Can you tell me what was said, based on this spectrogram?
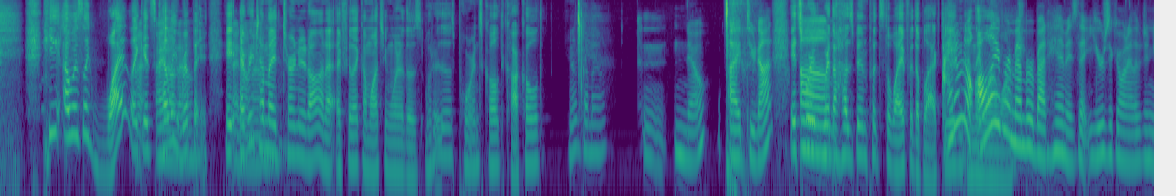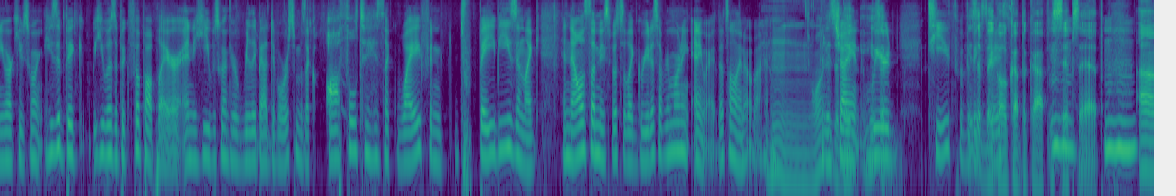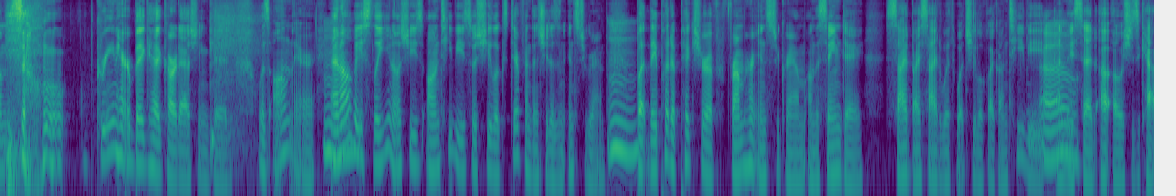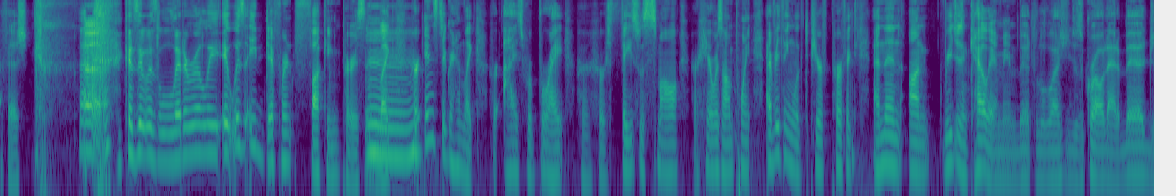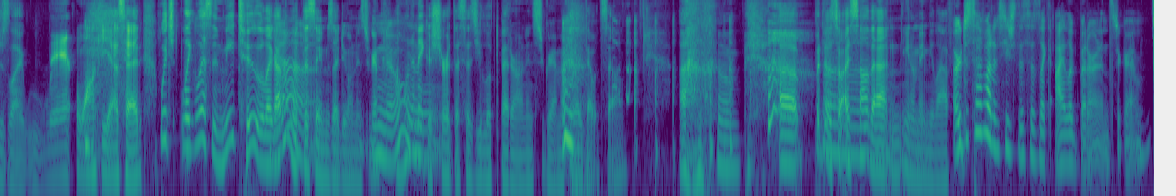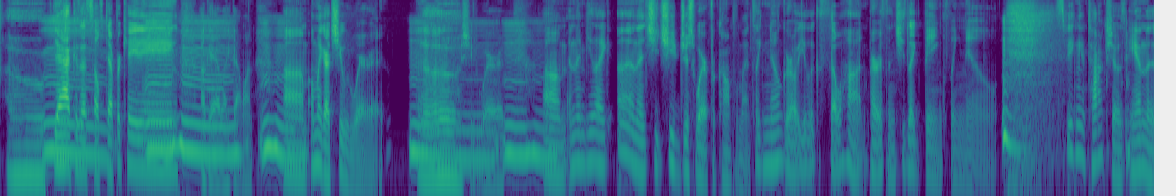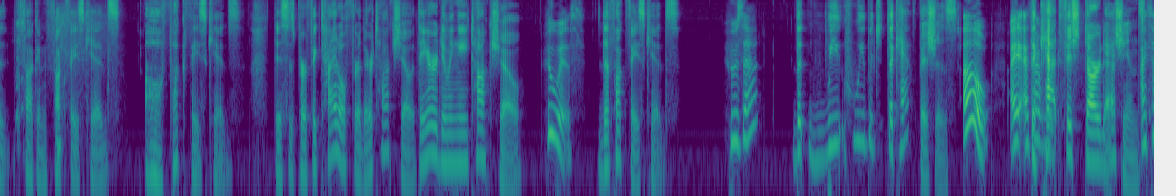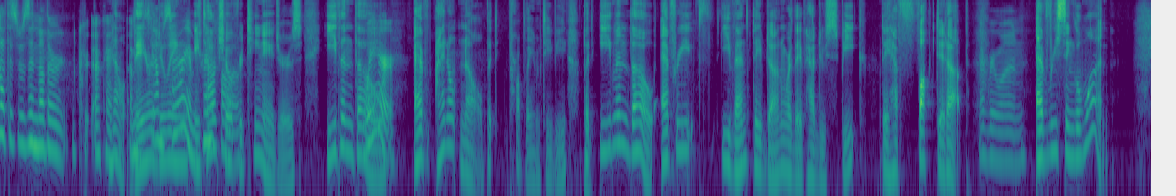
he, I was like, "What?" Like it's I Kelly. Ripa. It, I every time. I turn it on, I, I feel like I'm watching one of those. What are those porns called? Cockhold. You know what I'm talking about? N- no, I do not. It's where, where Um, the husband puts the wife with the black dude. I don't know. All I remember about him is that years ago when I lived in New York, he was going. He's a big. He was a big football player, and he was going through a really bad divorce and was like awful to his like wife and t- babies, and like, and now all of a sudden he's supposed to like greet us every morning. Anyway, that's all I know about him. Hmm, well, his a big- giant a- weird teeth with the He's big a big old cup of coffee. Mhm. Sip sip. Mhm. Um, so green hair, big head Kardashian kid was on there, and Mhm. obviously, you know, she's on TV, so she looks different than she does on Instagram. Mm. But they put a picture of from her Instagram on the same day, side by side with what she looked like on TV, and they Oh. said, "Uh oh, she's a catfish." Because it was literally, it was a different fucking person. Like Mm. her Instagram, like her eyes were bright, her her face was small, her hair was on point, everything looked pure perfect. And then on Regis and Kelly, I mean, bitch looked like she just crawled out of bed, just like wonky ass head. Which, like, listen, me too. Like, I don't look the same as I do on Instagram. I want to make a shirt that says "You looked better on Instagram." I feel like that would sell. um, uh, but no, so I saw that and you know made me laugh. Or just how about a t-shirt that says like "I look better on Instagram." Oh, yeah, because that's Mm. self-deprecating. Okay, I like that one. Mhm. Um, oh my god, she would wear it. Oh, she'd wear it. Mhm. Um, and then be like, uh, and then she she'd just wear it for compliments. Like, no, girl, you look so hot in person. She's like, thanks, like, no. Speaking of talk shows and the fucking fuckface kids. Oh, fuckface kids. This is perfect title for their talk show. They are doing a talk show. Who is? The fuckface kids. Who's that? The we who we the catfishes. Oh, I, I The catfish Dardashians. I thought this was another. Okay, no, I'm, they are I'm doing sorry, a to talk show for teenagers. Even though Where? ev- I don't know, but probably MTV. But even though every event they've done where they've had to speak, they have fucked it up. everyone. Every single one.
